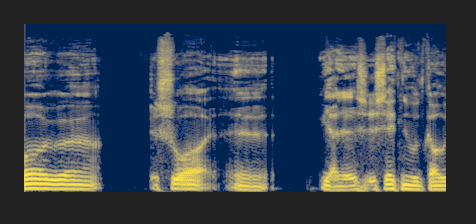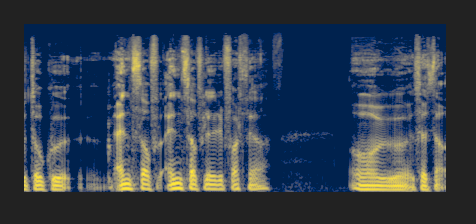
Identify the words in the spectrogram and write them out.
og uh, svo uh, já, setni útgáðu tóku ennþá, ennþá fleiri farþega. Og uh, þetta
